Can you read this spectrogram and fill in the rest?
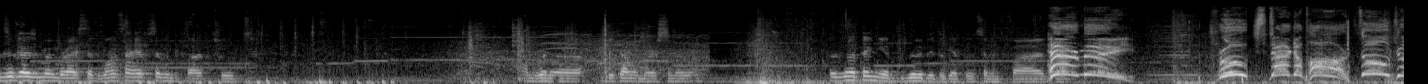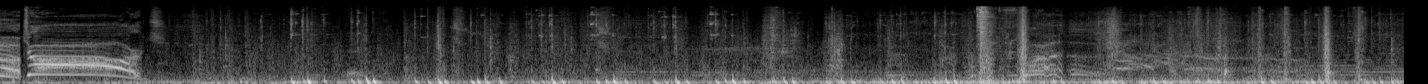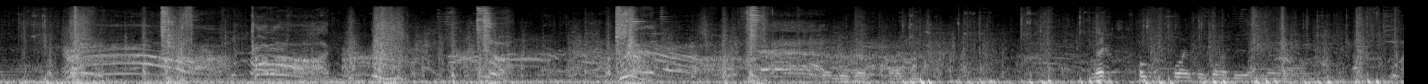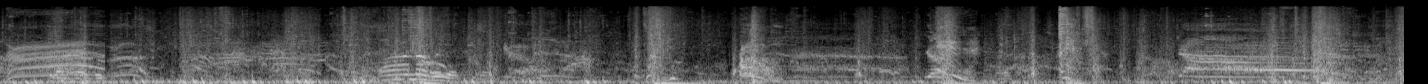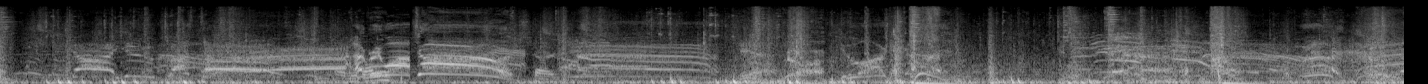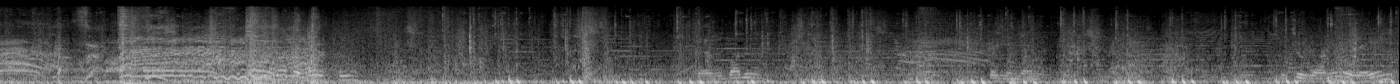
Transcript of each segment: As you guys remember, I said once I have 75 troops, I'm gonna become a mercenary. It's gonna take me a little bit to get to 75. Hear me! Troops, stand apart! Soldier, charge! You're running away?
